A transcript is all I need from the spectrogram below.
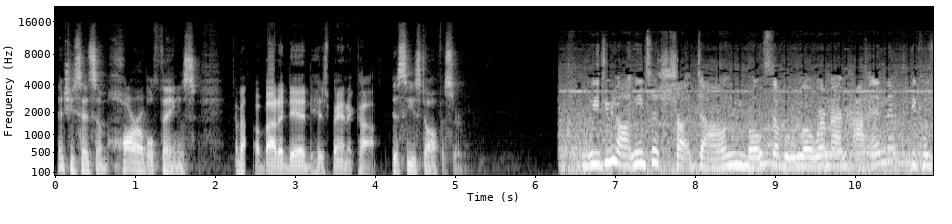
Then she said some horrible things about about a dead Hispanic cop. Deceased officer. We do not need to shut down most of lower Manhattan because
